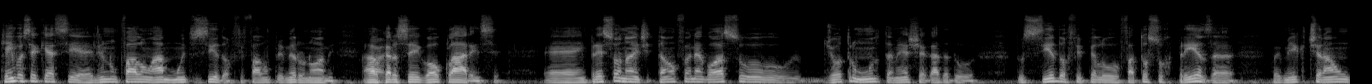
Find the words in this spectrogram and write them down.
Quem você quer ser? Eles não falam lá muito Sidorf, falam o primeiro nome. Ah, eu quero ser igual Clarence. É impressionante. Então foi um negócio de outro mundo também a chegada do, do Sidorf pelo fator surpresa. Foi meio que tirar um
